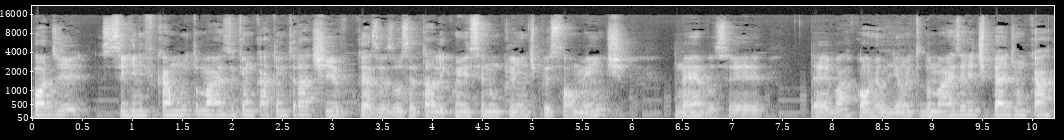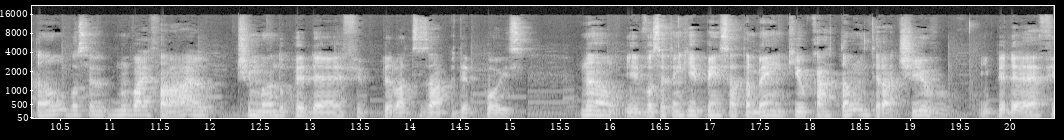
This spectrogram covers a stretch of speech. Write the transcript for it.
pode significar muito mais do que um cartão interativo, porque às vezes você está ali conhecendo um cliente pessoalmente, né? Você é, marcou uma reunião e tudo mais, ele te pede um cartão, você não vai falar, ah, eu te mando o PDF pelo WhatsApp depois. Não, e você tem que pensar também que o cartão interativo em PDF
